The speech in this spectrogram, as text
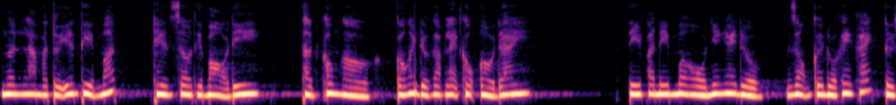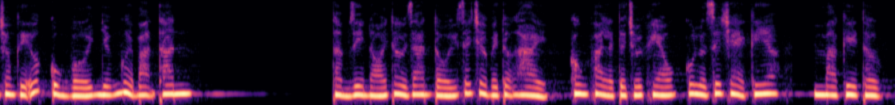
Ngân Lam và Tử Yên thì mất, Thiên Sơ thì bỏ đi. Thật không ngờ có ngày được gặp lại cậu ở đây. Tiffany mơ hồ như nghe được giọng cười đùa khanh khách từ trong ký ức cùng với những người bạn thân. Thẩm Di nói thời gian tới sẽ trở về Thượng Hải, không phải là từ chối khéo cô luật sư trẻ kia, mà kỳ thực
